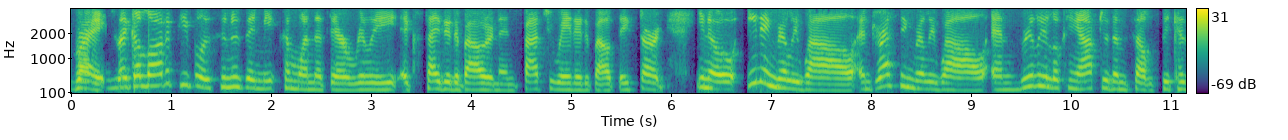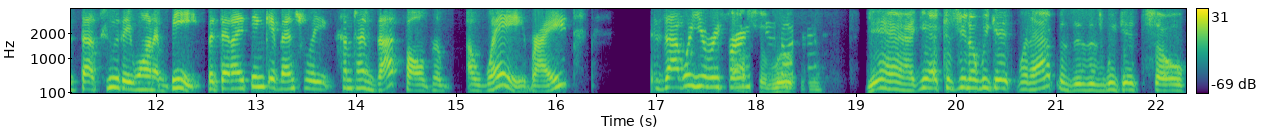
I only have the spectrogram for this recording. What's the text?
Right. Like a lot of people, as soon as they meet someone that they're really excited about and infatuated about, they start, you know, eating really well and dressing really well and really looking after themselves because that's who they want to be. But then I think eventually sometimes that falls away, right? Is that what you're referring Absolutely. to? Absolutely. Yeah, yeah, because you know we get what happens is is we get so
